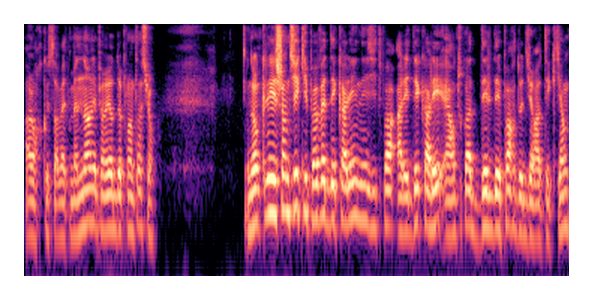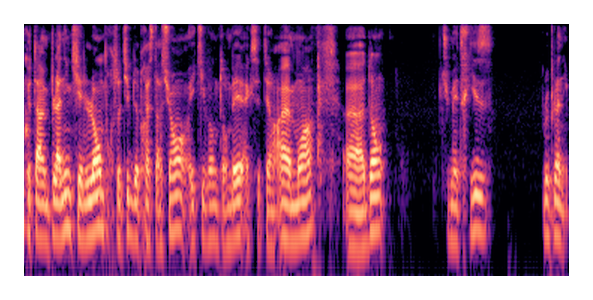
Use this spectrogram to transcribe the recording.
Alors que ça va être maintenant les périodes de plantation. Donc les chantiers qui peuvent être décalés, n'hésite pas à les décaler et en tout cas dès le départ de dire à tes clients que tu as un planning qui est long pour ce type de prestations et qui vont tomber, etc. Un mois. Euh, donc tu maîtrises le planning.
